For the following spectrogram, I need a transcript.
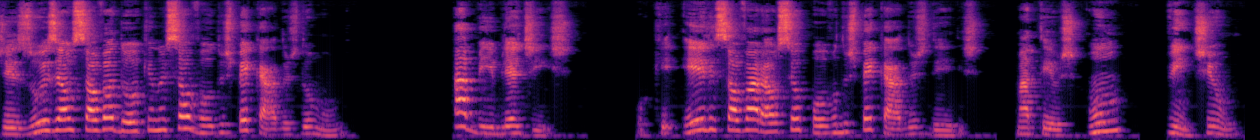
Jesus é o Salvador que nos salvou dos pecados do mundo. A Bíblia diz: porque ele salvará o seu povo dos pecados deles. Mateus 1, 21.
